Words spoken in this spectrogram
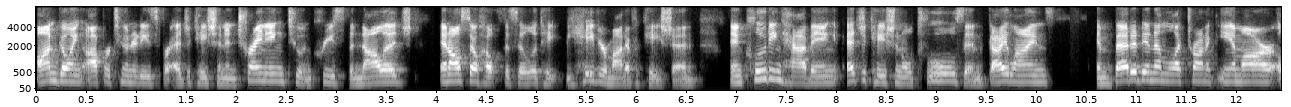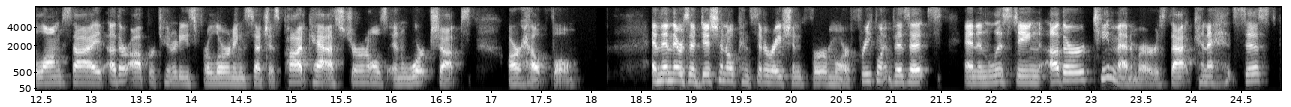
Ongoing opportunities for education and training to increase the knowledge and also help facilitate behavior modification, including having educational tools and guidelines embedded in an electronic EMR alongside other opportunities for learning, such as podcasts, journals, and workshops, are helpful. And then there's additional consideration for more frequent visits and enlisting other team members that can assist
